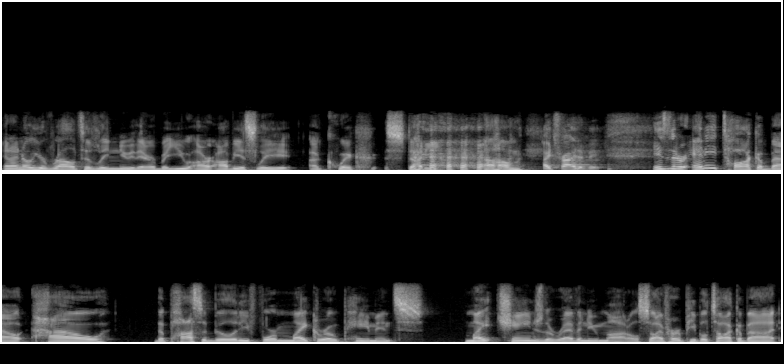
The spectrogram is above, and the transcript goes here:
and I know you're relatively new there, but you are obviously a quick study. Um, I try to be. Is there any talk about how the possibility for micropayments might change the revenue model? So I've heard people talk about,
